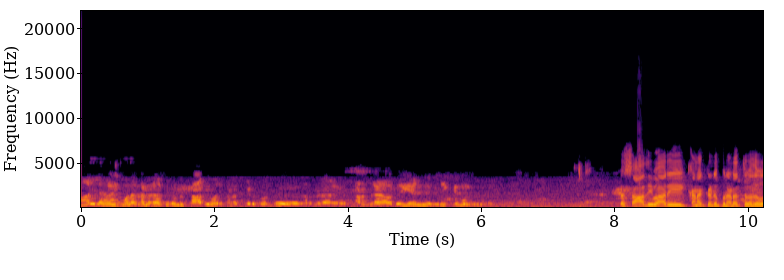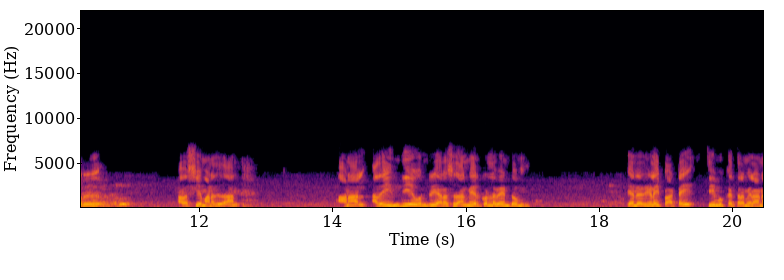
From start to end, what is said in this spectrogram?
மாநிலங்கள் போல தமிழகத்தில் வந்து சாதிவாரி கணக்கெடுப்பு வந்து நடந்த நடந்த ஏழு விதை கேள்வி இருக்கு. இந்த சாதிவாரி கணக்கெடுப்பு நடத்துவது ஒரு அவசியமானதுதான். ஆனால் அதை இந்திய ஒன்றிய அரசு தான் மேற்கொள்ள வேண்டும். என்ற நிலைப்பாட்டை திமுக தலைமையிலான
